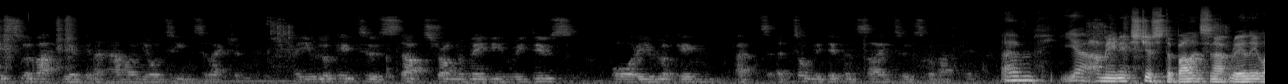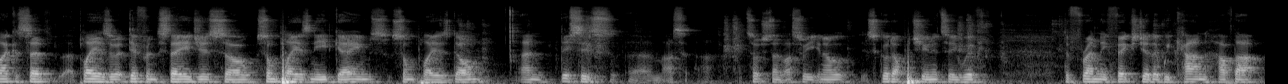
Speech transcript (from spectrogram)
is Slovakia going to have on your team selection? Are you looking to start strong and maybe reduce, or are you looking at a totally different side to Slovakia? Um, yeah, I mean it's just a balancing act really. Like I said, players are at different stages, so some players need games, some players don't, and this is um, as I touched on last week. You know, it's a good opportunity with the friendly fixture that we can have that.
